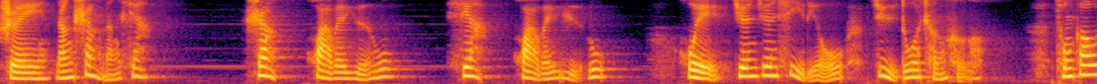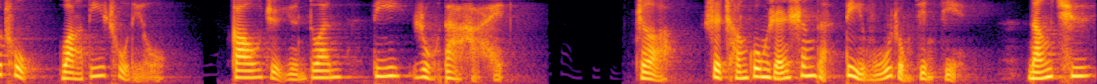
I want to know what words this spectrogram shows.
水能上能下，上化为云雾，下化为雨露，会涓涓细流，聚多成河。从高处往低处流，高至云端，低入大海。这是成功人生的第五种境界：能屈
